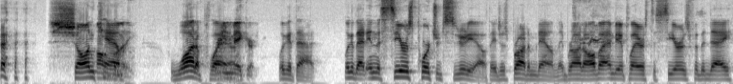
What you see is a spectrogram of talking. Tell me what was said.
Shawn Oh, Kemp, buddy. what a player! Rainmaker. Look at that. Look at that. In the Sears Portrait Studio, they just brought him down. They brought all the NBA players to Sears for the day,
